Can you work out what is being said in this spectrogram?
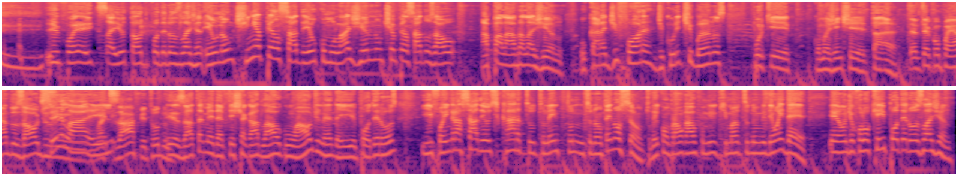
e foi aí que saiu o tal do poderoso lagiano. Eu não tinha pensado, eu como lagiano não tinha pensado usar o, a palavra lagiano. O cara de fora, de Curitibanos, porque como a gente tá. Deve ter acompanhado os áudios Sei lá, ele, WhatsApp e tudo. Exatamente, deve ter chegado lá algum áudio, né? Daí poderoso. E foi engraçado. Eu disse, cara, tu, tu nem tu, tu não tem noção. Tu veio comprar um carro comigo aqui, mas tu não me deu uma ideia. E é onde eu coloquei poderoso Lajano.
